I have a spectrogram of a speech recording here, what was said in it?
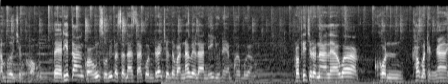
อำเภอเชียงของ แต่ที่ตั้งของศูนย์วิปัสสนาสากลไร่เชิญตะวันณเวลานี้อยู่ในอำเภอเมือง เพราะพิจารณาแล้วว่าคนเข้ามาถึงง่าย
